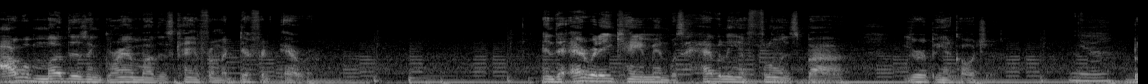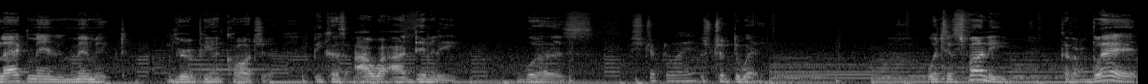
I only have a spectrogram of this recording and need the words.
Our mothers and grandmothers came from a different era. And the era they came in was heavily influenced by European culture. Yeah. Black men mimicked European culture because our identity was stripped away. Stripped away. Which is funny because I'm glad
